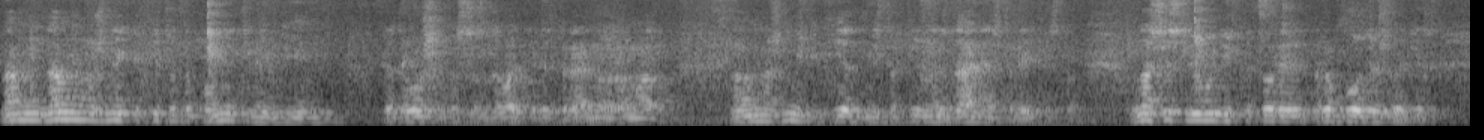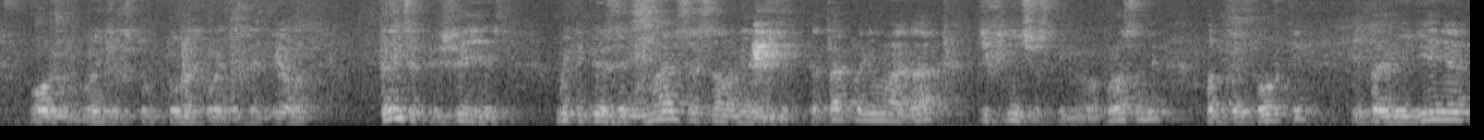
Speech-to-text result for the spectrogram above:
Нам, нам не нужны какие-то дополнительные деньги для того, чтобы создавать территориальную громаду. Нам нужны никакие административные здания, строительства. У нас есть люди, которые работают в этих, в этих структурах, в этих отделах. В принципе, все есть. Мы теперь занимаемся, самое главное, я так понимаю, да, техническими вопросами подготовки и проведения,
